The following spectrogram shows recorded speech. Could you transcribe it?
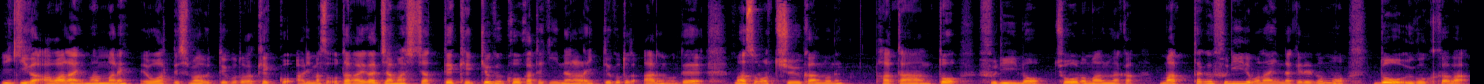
息が合わないまんまね、終わってしまうっていうことが結構あります。お互いが邪魔しちゃって、結局効果的にならないっていうことがあるので、まあその中間のね、パターンとフリーのちょうど真ん中、全くフリーでもないんだけれども、どう動くかは、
